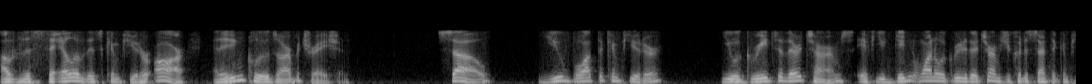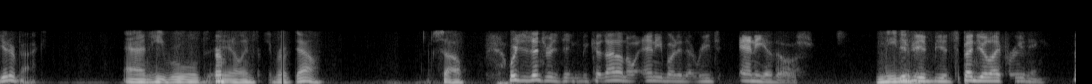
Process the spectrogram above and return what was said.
of the sale of this computer are, and it includes arbitration. So, you bought the computer, you agreed to their terms. If you didn't want to agree to their terms, you could have sent the computer back. And he ruled, you know, in favor of Dell. So, which is interesting because I don't know anybody that reads any of those. Me neither. You'd, you'd spend your life reading.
